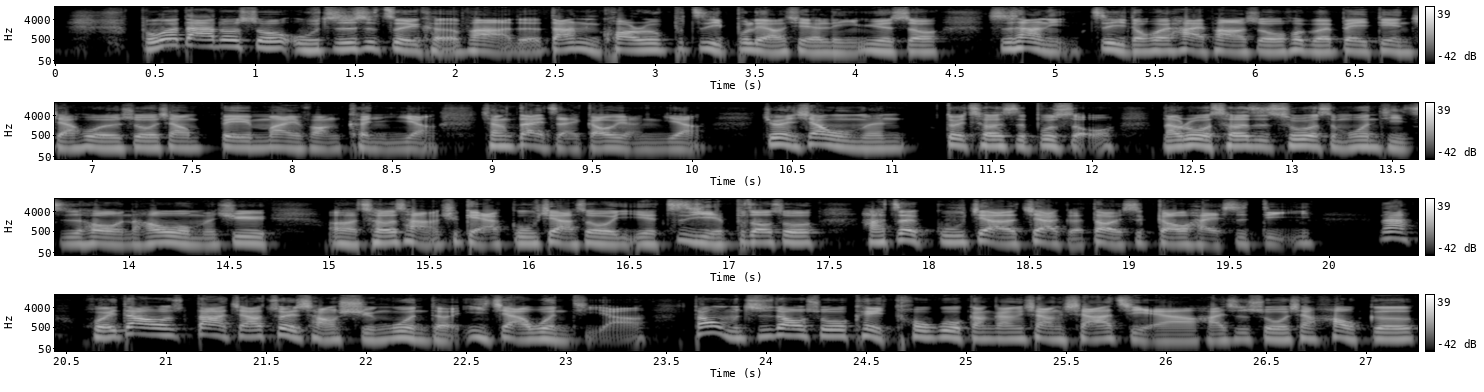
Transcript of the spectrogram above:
不过大家都说无知是最可怕的。当你跨入不自己不了解的领域的时候，事实上你自己都会害怕说会不会被店家或者说像被卖方坑一样，像待宰羔羊一样，就很像我们对车子不熟，那如果车子出了什么问题之后，然后我们去呃车厂去给他估价的时候，也自己也不知道说他这估价的价格到底是高还是低。那回到大家最常询问的溢价问题啊，当我们知道说可以透过刚刚像霞姐啊，还是说像浩哥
